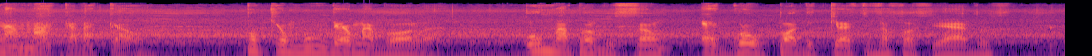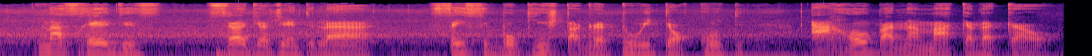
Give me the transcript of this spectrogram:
na marca da Cal. Porque o mundo é uma bola. Uma produção é Gol Podcasts Associados. Nas redes, segue a gente lá. Facebook, Instagram, Twitter, Orkut. Arroba na marca da Cal.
